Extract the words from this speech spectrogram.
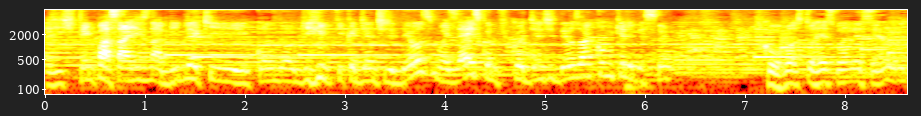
A gente tem passagens na Bíblia que quando alguém fica diante de Deus, Moisés, quando ficou diante de Deus, olha como que ele desceu. Com o rosto resplandecendo, né?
